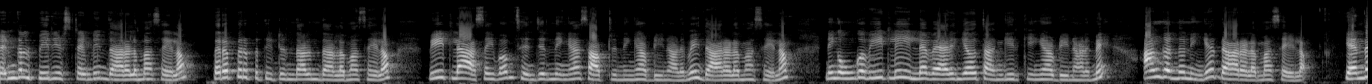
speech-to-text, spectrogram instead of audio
பெண்கள் பீரியட்ஸ் டைம்லையும் தாராளமாக செய்யலாம். பிறப்பிறப்பு தீட்டு இருந்தாலும் தாராளமாக செய்யலாம். வீட்டில் அசைவம் செஞ்சுருந்தீங்க சாப்பிட்ருந்தீங்க அப்படின்னாலுமே தாராளமாக செய்யலாம். நீங்கள் உங்கள் வீட்லேயே இல்லை வேற எங்கேயாவது தங்கியிருக்கீங்க அப்படின்னாலுமே அங்கேருந்தும் நீங்கள் தாராளமாக செய்யலாம். எந்த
